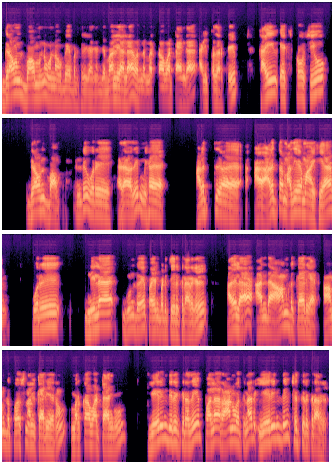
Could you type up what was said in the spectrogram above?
கிரவுண்ட் பாம்னு ஒன்று உபயோகப்படுத்தியிருக்காங்க ஜபாலியாவில் வந்த மெர்காவா டேங்கை அழிப்பதற்கு ஹை எக்ஸ்ப்ளோசிவ் கிரவுண்ட் பாம் என்று ஒரு அதாவது மிக அழுத்த அழுத்தம் அதிகமாகிய ஒரு நில குண்டை பயன்படுத்தி இருக்கிறார்கள். அதில் அந்த ஆம்டு கேரியர் ஆம்டு பர்சனல் கேரியரும் மர்காவா டேங்கும் எரிந்திருக்கிறது. பல இராணுவத்தினர் எரிந்து செத்திருக்கிறார்கள்.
